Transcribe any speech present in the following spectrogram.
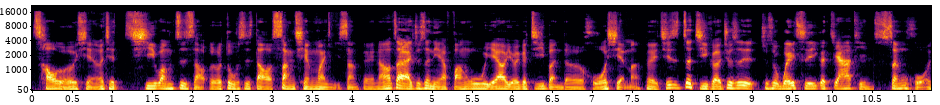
超额险，而且希望至少额度是到上千万以上。对，然后再来就是你的房屋也要有一个基本的活险嘛。对，其实这几个就是就是维持一个家庭生活，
